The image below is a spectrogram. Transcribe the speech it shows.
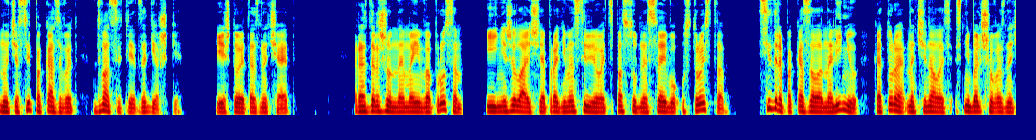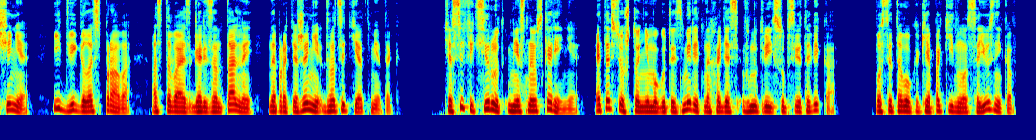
но часы показывают 20 лет задержки. И что это означает? Раздраженная моим вопросом и не желающая продемонстрировать способность своего устройства, Сидра показала на линию, которая начиналась с небольшого значения и двигалась вправо, оставаясь горизонтальной на протяжении 20 отметок. Часы фиксируют местное ускорение. Это все, что они могут измерить, находясь внутри субсветовика. После того, как я покинула союзников,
